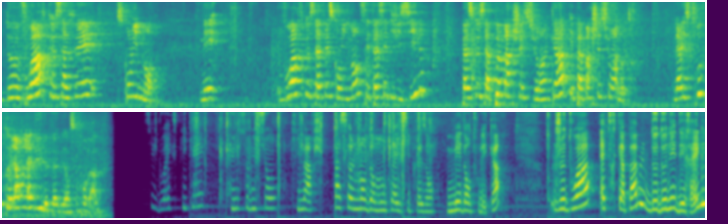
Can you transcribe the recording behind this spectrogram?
de voir que ça fait ce qu'on lui demande. Mais voir que ça fait ce qu'on lui demande, c'est assez difficile parce que ça peut marcher sur un cas et pas marcher sur un autre. Là, il se trouve que là, on l'a vu, le bug dans son programme. Expliquer une solution qui marche pas seulement dans mon cas ici présent, mais dans tous les cas, je dois être capable de donner des règles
